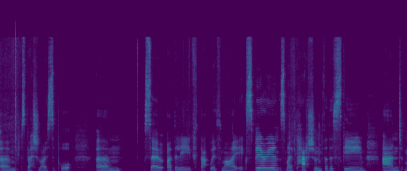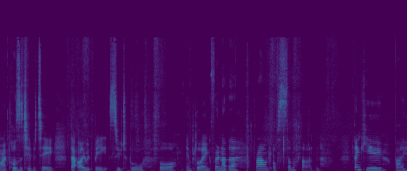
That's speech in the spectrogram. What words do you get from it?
um, specialised support. Um, so I believe that with my experience, my passion for the scheme and my positivity that I would be suitable for employing for another round of summer fun. Thank you. Bye.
